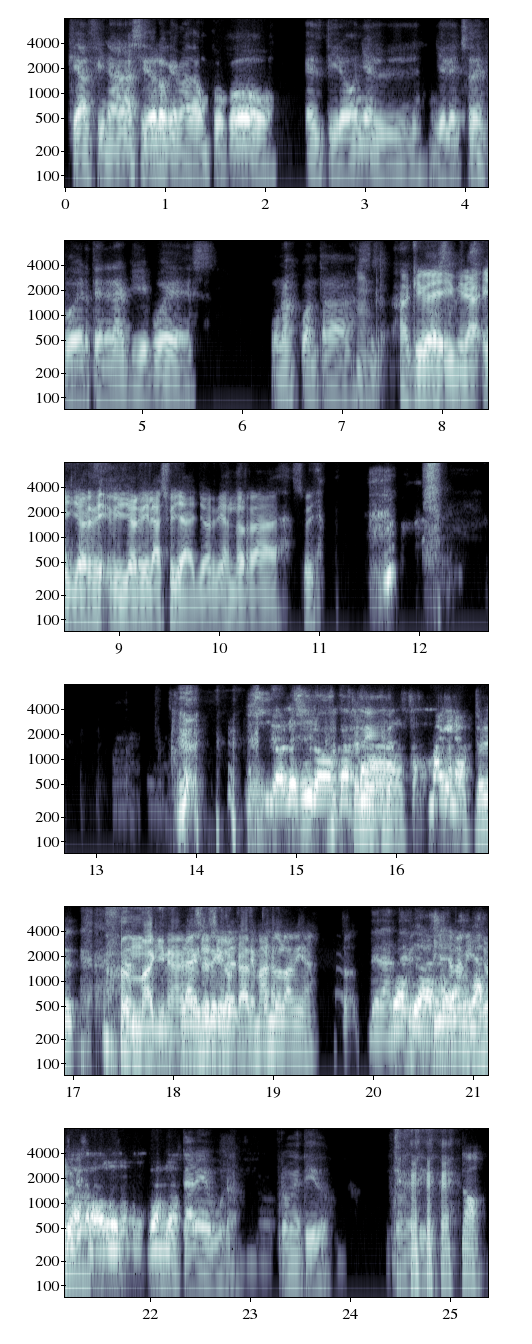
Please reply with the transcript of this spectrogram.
que al final ha sido lo que me ha dado un poco el tirón y el, y el hecho de poder tener aquí, pues, unas cuantas. Aquí veis, mira, y Jordi, y Jordi la suya, Jordi Andorra suya. No sé si lo, no sé si lo capta máquina. Yo le- Máquina, espera, no sé yo si lo que te- capta. mando la mía. Delante de Gracias, Pilla la mí mía, gracias, Jordi. gracias. te haré una, prometido. prometido. No,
